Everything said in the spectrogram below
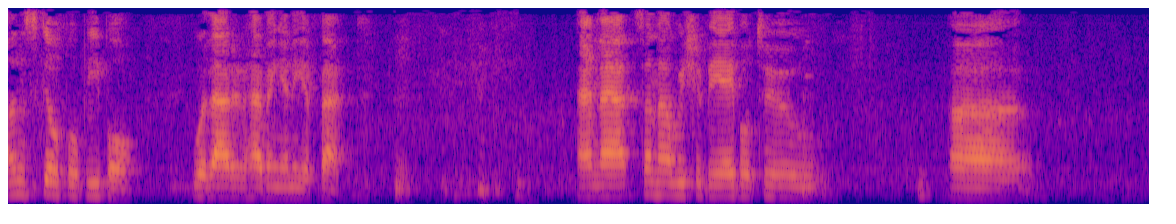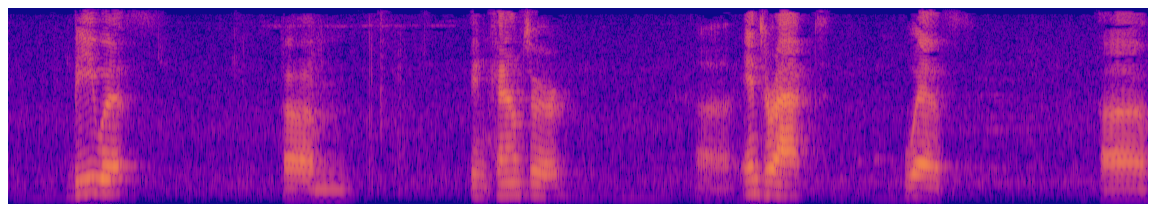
unskillful people without it having any effect. And that somehow we should be able to uh, be with, um, encounter, uh, interact with uh,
